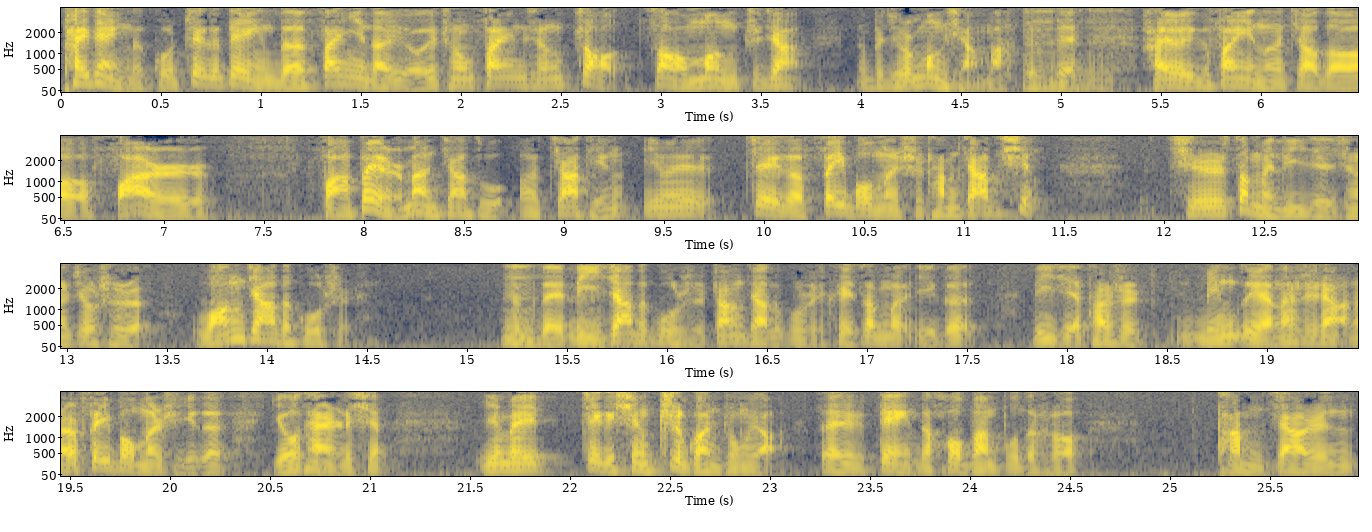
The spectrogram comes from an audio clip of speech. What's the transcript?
拍电影的过，这个电影的翻译呢，有一称翻译成造《造造梦之家》，那不就是梦想嘛，对不对？嗯嗯、还有一个翻译呢，叫做法尔法贝尔曼家族呃家庭，因为这个 Fableman 是他们家的姓。其实这么理解成就是王家的故事，对不对？嗯、李家的故事，张家的故事，可以这么一个理解。他是名字原来是这样，而 Fableman 是一个犹太人的姓，因为这个姓至关重要。在电影的后半部的时候，他们家人，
